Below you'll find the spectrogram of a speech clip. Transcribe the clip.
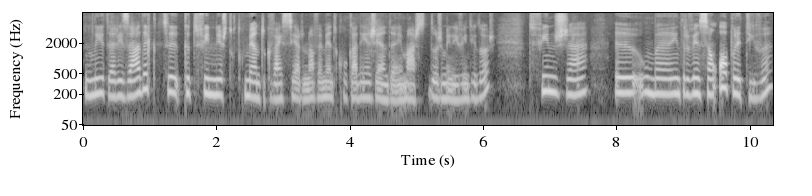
Militarizada que, te, que, define neste documento que vai ser novamente colocado em agenda em março de 2022, define já uh, uma intervenção operativa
